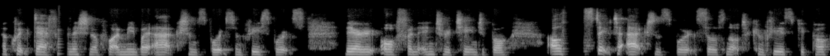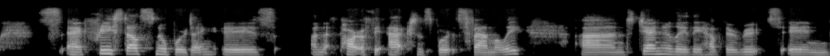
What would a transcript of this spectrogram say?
a quick definition of what I mean by action sports and free sports. They're often interchangeable. I'll stick to action sports so as not to confuse people. Uh, freestyle snowboarding is a part of the action sports family. And generally, they have their roots in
